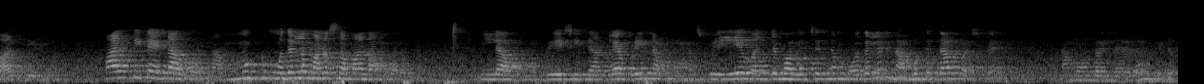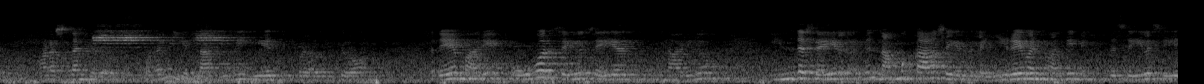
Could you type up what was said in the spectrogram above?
வாழ்த்திடுவோம் வாழ்த்திட்டா என்ன ஆகும்? நமக்கு முதல்ல மன சமாதானம் வரும். இல்லை அவங்க பேசிட்டாங்களே அப்படின்னு நம்ம மனசுக்குள்ளேயே வஞ்சமாக வச்சுருந்தா முதல்ல நமக்கு தான் ஃபஸ்ட்டு நம்ம உடல்நிலை தான் விடும். மனசு தான் விடும். முதல்ல எல்லாத்தையுமே ஏற்று பழகிறோம் அதே மாதிரி ஒவ்வொரு செயலும் செய்யறதுக்கு இந்த செயல் வந்து நமக்காக செய்கிறதில்ல இறைவன் வந்து இன்னைக்கு இந்த செயலை செய்ய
